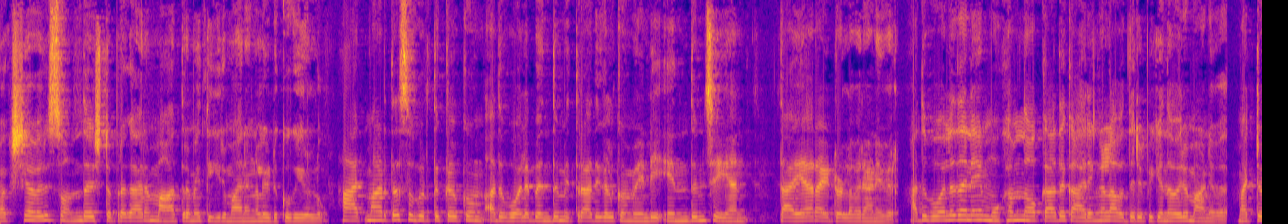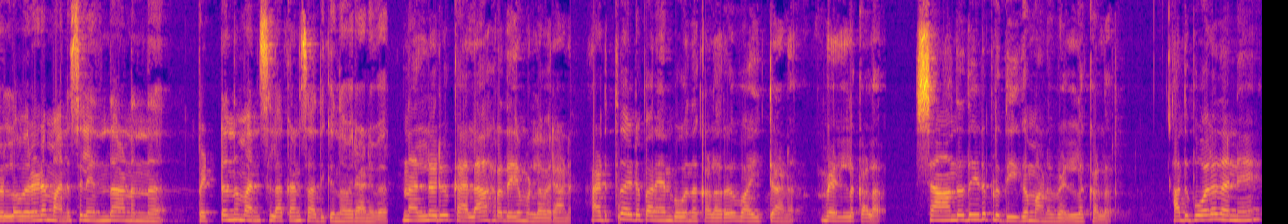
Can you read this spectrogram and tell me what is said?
പക്ഷെ അവർ സ്വന്തം ഇഷ്ടപ്രകാരം മാത്രമേ തീരുമാനങ്ങൾ എടുക്കുകയുള്ളൂ. ആത്മാർത്ഥ സുഹൃത്തുക്കൾക്കും അതുപോലെ ബന്ധുമിത്രാദികൾക്കും വേണ്ടി എന്തും ചെയ്യാൻ തയ്യാറായിട്ടുള്ളവരാണിവർ. അതുപോലെ തന്നെ മുഖം നോക്കാതെ കാര്യങ്ങൾ അവതരിപ്പിക്കുന്നവരുമാണിവർ. മറ്റുള്ളവരുടെ മനസ്സിൽ എന്താണെന്ന് പെട്ടെന്ന് മനസ്സിലാക്കാൻ സാധിക്കുന്നവരാണിവർ. നല്ലൊരു കലാഹൃദയമുള്ളവരാണ്. അടുത്തതായിട്ട് പറയാൻ പോകുന്ന കളറ് വൈറ്റ് ആണ് വെള്ള കളർ. ശാന്തതയുടെ പ്രതീകമാണ് വെള്ള കളർ. അതുപോലെ തന്നെ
